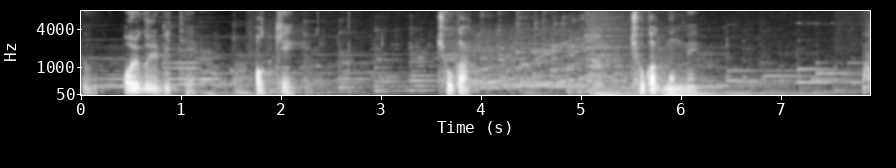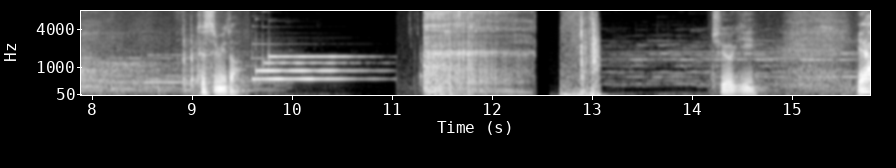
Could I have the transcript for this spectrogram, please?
그 얼굴 밑에 어깨, 조각, 조각 몸매. 됐습니다. 주혁이. 야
